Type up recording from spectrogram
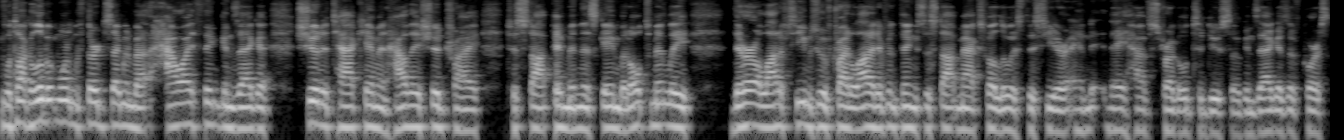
We'll talk a little bit more in the third segment about how I think Gonzaga should attack him and how they should try to stop him in this game. But ultimately, there are a lot of teams who have tried a lot of different things to stop Maxwell Lewis this year, and they have struggled to do so. Gonzaga is, of course,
